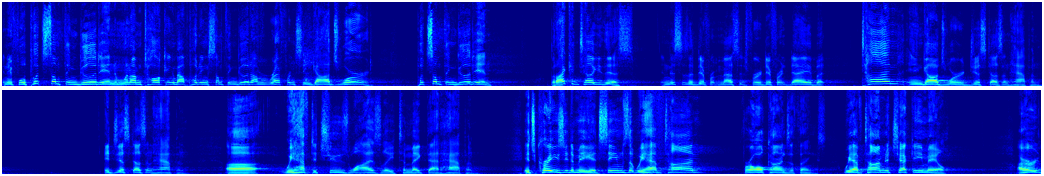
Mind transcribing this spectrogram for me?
And if we'll put something good in, and when I'm talking about putting something good, I'm referencing God's word. Put something good in. But I can tell you this, and this is a different message for a different day, but time in God's word just doesn't happen. It just doesn't happen. Uh, we have to choose wisely to make that happen. It's crazy to me. It seems that we have time for all kinds of things. We have time to check email. I heard,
